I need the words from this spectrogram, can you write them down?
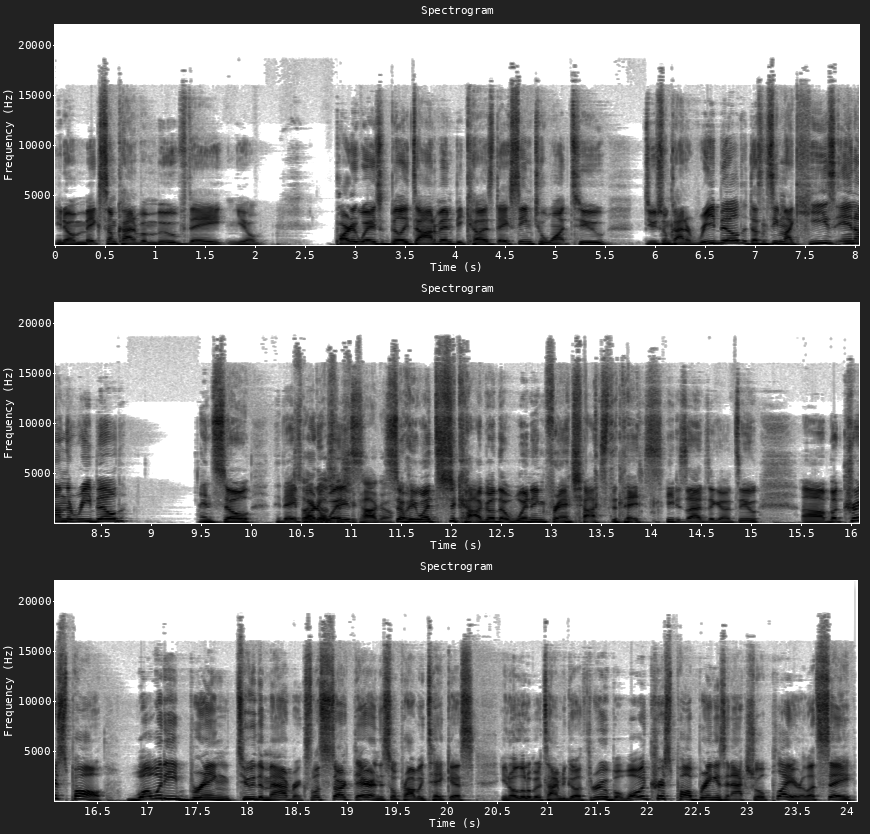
you know, make some kind of a move. They, you know, parted ways with Billy Donovan because they seem to want to do some kind of rebuild. It doesn't seem like he's in on the rebuild. And so they So parted ways. Chicago. So he went to Chicago, the winning franchise that they he decided to go to. Uh, but Chris Paul, what would he bring to the Mavericks? Let's start there, and this will probably take us, you know, a little bit of time to go through. But what would Chris Paul bring as an actual player? Let's say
